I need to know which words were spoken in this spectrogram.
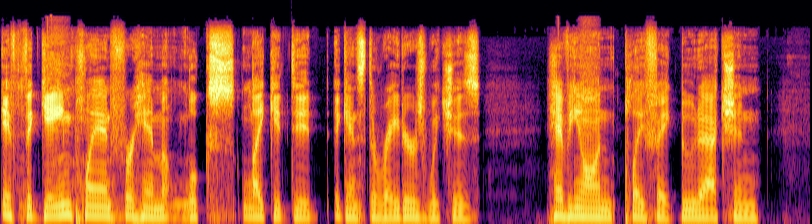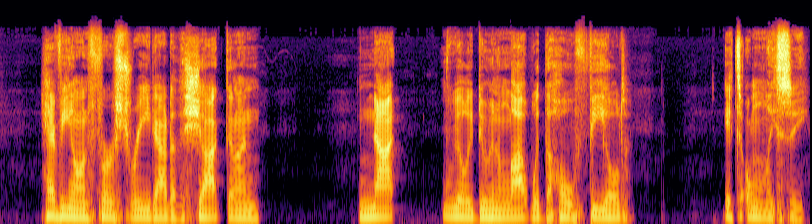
if the game plan for him looks like it did against the Raiders, which is heavy on play fake boot action, heavy on first read out of the shotgun, not really doing a lot with the whole field, it's only C.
